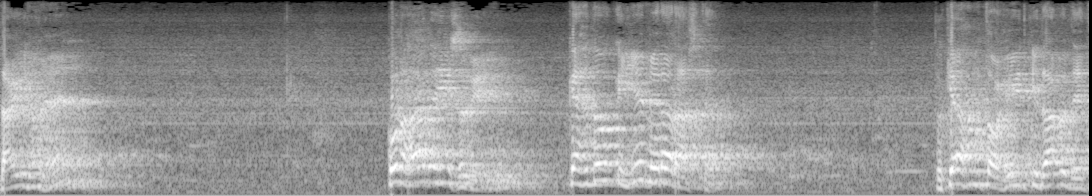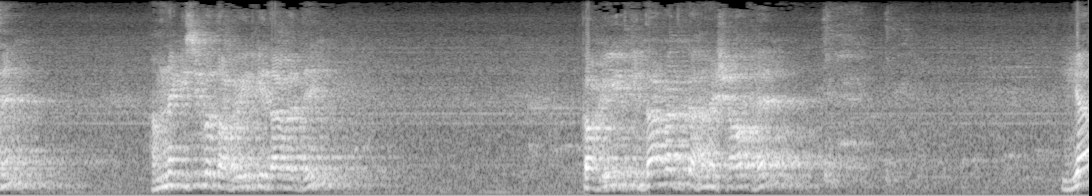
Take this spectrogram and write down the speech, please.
دائی ہم ہیں؟ قرآن نہیں سبھی کہہ دو کہ یہ میرا راستہ ہے۔ تو کیا ہم توحید کی دعوت دیتے ہیں؟ ہم نے کسی کو توحید کی دعوت دی؟ توحید کی دعوت کا ہمیں شوق ہے؟ یا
